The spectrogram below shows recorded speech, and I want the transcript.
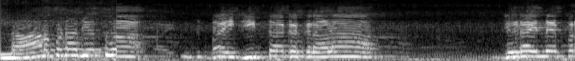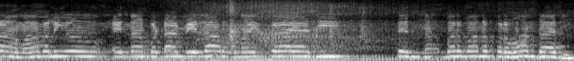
ਲਾਲ ਬੜਾ ਜੇਤੂ ਭਾਈ ਜੀਤਾ ਕਕਰਾਲਾ ਜਿਹੜਾ ਇਹਨੇ ਭਰਾਵਾਂ ਵੱਲੋਂ ਇੰਨਾ ਵੱਡਾ ਮੇਲਾ ਆਰਗੇਨਾਈਜ਼ ਕਰਾਇਆ ਜੀ ਤੇ ਨੰਬਰ 1 ਪ੍ਰਬੰਧ ਆ ਜੀ।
